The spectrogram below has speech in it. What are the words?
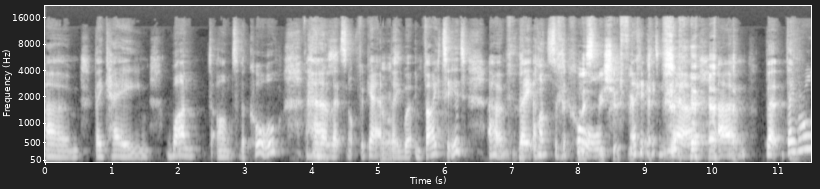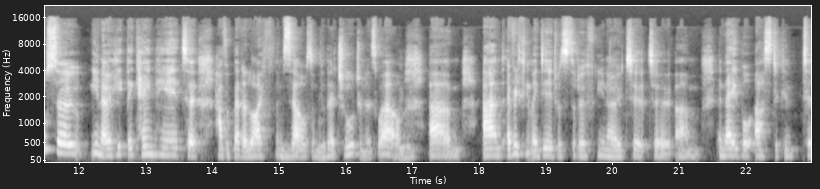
um, they came one to answer the call. Uh, let's not forget they were invited. Um, they answered the call. Lest we should forget. yeah. Um, but they were also, you know, he, they came here to have a better life for themselves and for their children as well. Um, and everything they did was sort of, you know, to to um, enable us to, con- to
